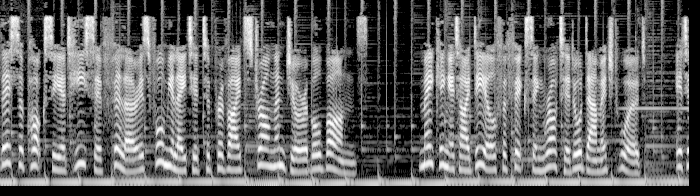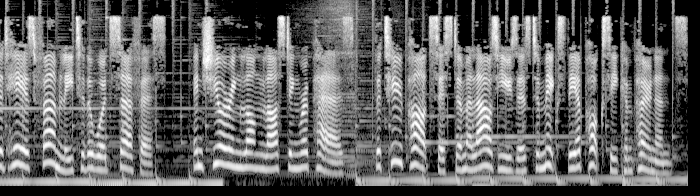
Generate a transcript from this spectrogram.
This epoxy adhesive filler is formulated to provide strong and durable bonds, making it ideal for fixing rotted or damaged wood. It adheres firmly to the wood surface, ensuring long-lasting repairs. The two-part system allows users to mix the epoxy components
